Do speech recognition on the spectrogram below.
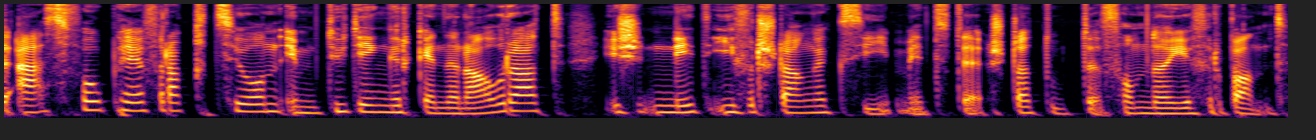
Die SVP-Fraktion im Düdinger Generalrat war nicht einverstanden mit den Statuten des neuen Verband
